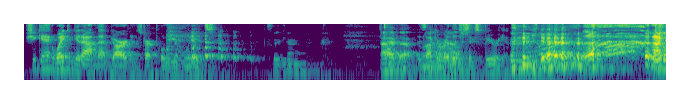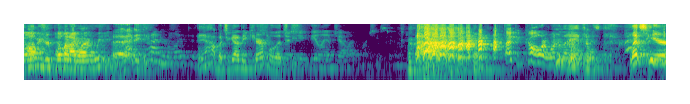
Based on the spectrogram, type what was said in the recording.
She can't wait to get out in that garden and start pulling them weeds. See, Karen? I have that. It's like a running around. religious experience. As As long as you're pulling the right weed. I can kind of relate to that. Yeah, but you got to be careful that Does you. she feel angelic when she's doing it? I could call her one of the angels. Let's hear.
